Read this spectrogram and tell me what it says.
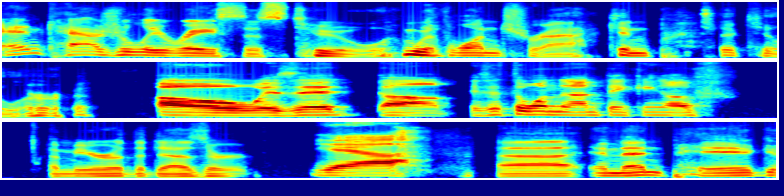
And casually racist too, with one track in particular. Oh, is it? Um, is it the one that I'm thinking of? Amir of the Desert. Yeah. Uh, and then Pig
